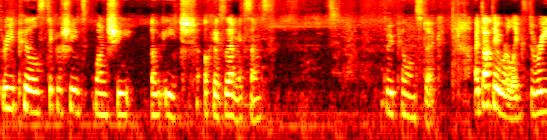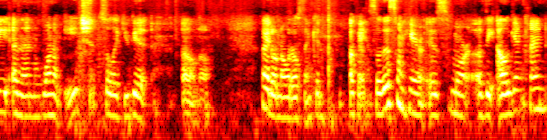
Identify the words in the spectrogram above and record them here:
Three pills, sticker sheets, one sheet of each. Okay, so that makes sense. Three pill and stick. I thought they were like three and then one of each. So like you get, I don't know. I don't know what I was thinking. Okay, so this one here is more of the elegant kind.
